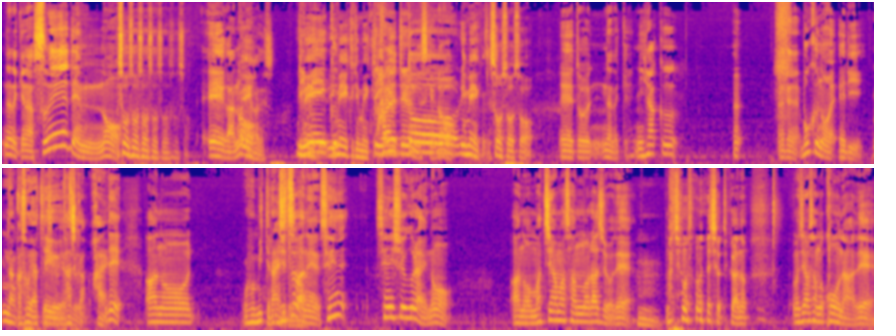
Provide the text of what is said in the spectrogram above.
なんだっけな、スウェーデンのそうそうそうそうそうそうそう。映画の映画です。リメイク？リメイク、リメイク。って言われてるんですけハリウッどド、リメイクです。そうそうそう。えっ、と、なんだっけ、200、え、僕のエリーっなんかそういうやつですよていうやつ。確か。はい。で、あのー俺も見てないんだけど実は、ね、先、先週ぐらいの、あの、町山さんのラジオで、うん。町山さんのラジオっていうか、あの、町山さんのコーナーで、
